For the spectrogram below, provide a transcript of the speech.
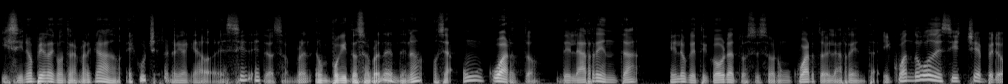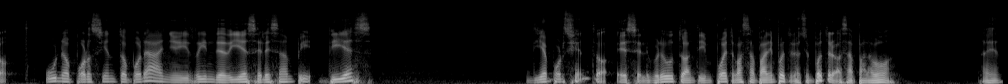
Y si no pierde contra el mercado. ¿Escucharon lo que acabo de decir? Esto es un poquito sorprendente, ¿no? O sea, un cuarto de la renta es lo que te cobra tu asesor, un cuarto de la renta. Y cuando vos decís, che, pero 1% por año y rinde 10 el S&P, 10, 10% es el bruto antiimpuesto, vas a pagar impuestos, los impuestos los vas a pagar vos. ¿Está bien?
